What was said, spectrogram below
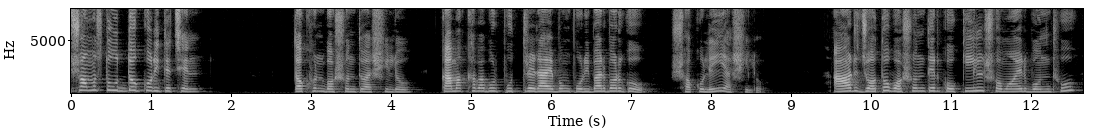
সমস্ত উদ্যোগ করিতেছেন। তখন বসন্ত আসিল। কামাক্ষাবাবুর পুত্রেরা এবং পরিবারবর্গ সকলেই আসিল। আর যত বসন্তের কোকিল, সময়ের বন্ধু,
